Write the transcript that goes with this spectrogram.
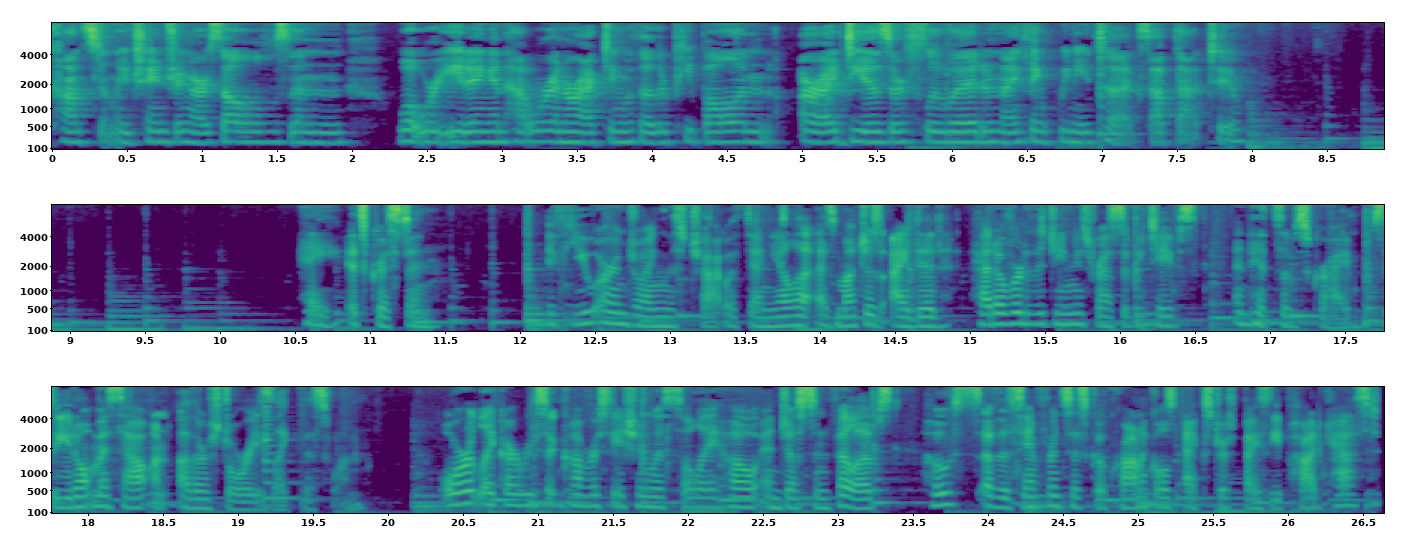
constantly changing ourselves and what we're eating and how we're interacting with other people and our ideas are fluid and I think we need to accept that too. Hey, it's Kristen. If you are enjoying this chat with Daniela as much as I did, head over to the Genius Recipe Tapes and hit subscribe so you don't miss out on other stories like this one. Or like our recent conversation with Soleil Ho and Justin Phillips, hosts of the San Francisco Chronicles Extra Spicy podcast,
